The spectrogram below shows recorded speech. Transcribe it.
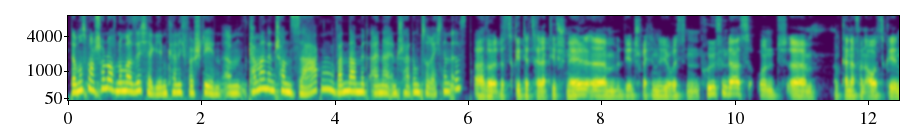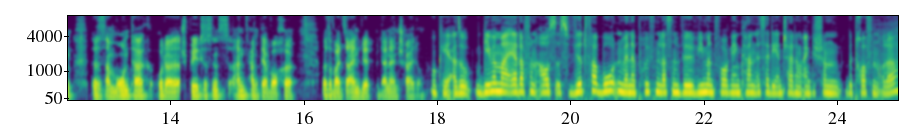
Da muss man schon auf Nummer sicher gehen, kann ich verstehen. Ähm, kann man denn schon sagen, wann da mit einer Entscheidung zu rechnen ist? Also das geht jetzt relativ schnell. Ähm, die entsprechenden Juristen Journalisten prüfen das und ähm, man kann davon ausgehen, dass es am Montag oder spätestens Anfang der Woche soweit sein wird mit einer Entscheidung. Okay, also gehen wir mal eher davon aus, es wird verboten. Wenn er prüfen lassen will, wie man vorgehen kann, ist ja die Entscheidung eigentlich schon getroffen, oder?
